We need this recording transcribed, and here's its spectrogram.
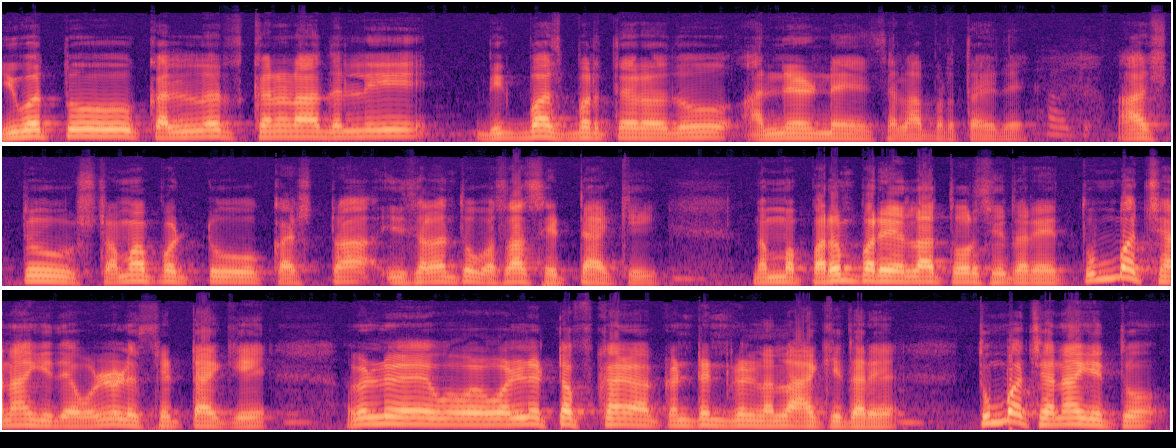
ಇವತ್ತು ಕಲ್ಲರ್ಸ್ ಕನ್ನಡದಲ್ಲಿ ಬಿಗ್ ಬಾಸ್ ಬರ್ತಾ ಇರೋದು ಹನ್ನೆರಡನೇ ಸಲ ಬರ್ತಾ ಇದೆ. ಅಷ್ಟು ಶ್ರಮಪಟ್ಟು ಕಷ್ಟ ಈ ಸಲ ಅಂತೂ ಹೊಸ ಸೆಟ್ ಹಾಕಿ ನಮ್ಮ ಪರಂಪರೆ ಎಲ್ಲ ತೋರಿಸಿದ್ದಾರೆ. ತುಂಬ ಚೆನ್ನಾಗಿದೆ ಒಳ್ಳೊಳ್ಳೆ ಸೆಟ್ ಹಾಕಿ ಒಳ್ಳೆ ಒಳ್ಳೆ ಟಫ್ ಕಂಟೆಂಟ್ಗಳನ್ನೆಲ್ಲ ಹಾಕಿದ್ದಾರೆ. ತುಂಬ ಚೆನ್ನಾಗಿತ್ತು.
